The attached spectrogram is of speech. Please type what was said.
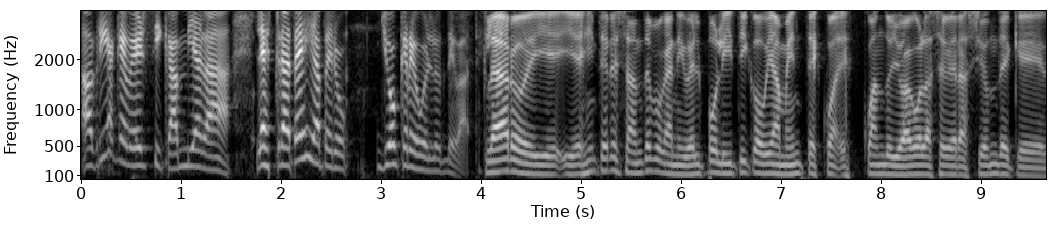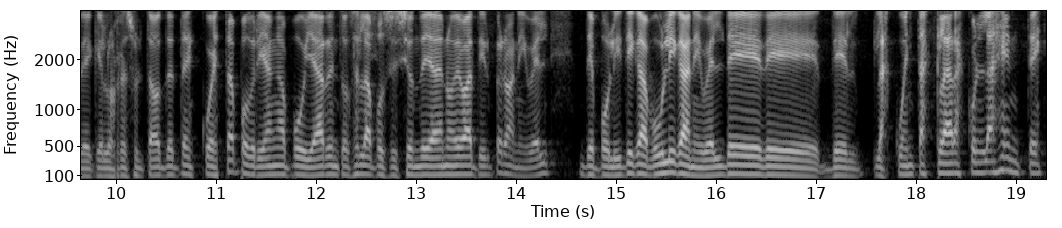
habría que ver si cambia la, la estrategia, pero yo creo en los debates. Claro, y, es interesante porque a nivel político, obviamente, es, es, cuando yo hago la aseveración de que, de que los resultados de esta encuesta podrían apoyar entonces la posición de ya de no debatir, pero a nivel de política pública, a nivel de, de, de las cuentas claras con la gente,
